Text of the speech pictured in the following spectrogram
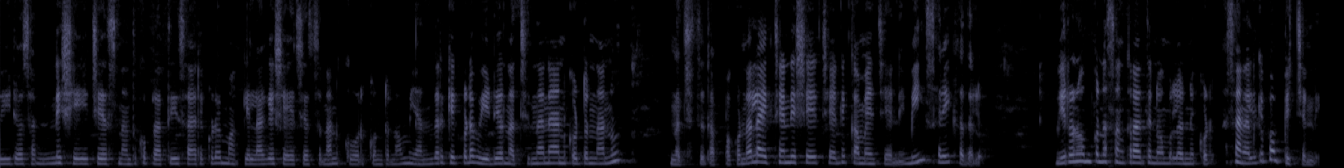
వీడియోస్ అన్నీ షేర్ చేసినందుకు ప్రతిసారి కూడా మాకు ఇలాగే షేర్ చేస్తున్నాను కోరుకుంటున్నాం. మీ అందరికీ కూడా వీడియో నచ్చిందని అనుకుంటున్నాను. నచ్చితే తప్పకుండా లైక్ చేయండి షేర్ చేయండి కమెంట్ చేయండి. మీ సరి కథలు మీరు నమ్ముకున్న సంక్రాంతి నోములన్నీ కూడా ఛానల్కి పంపించండి.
